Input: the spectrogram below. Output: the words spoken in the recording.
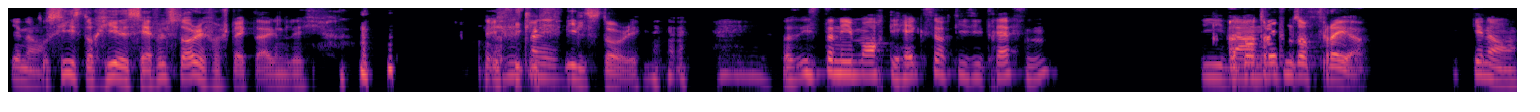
Genau. Du siehst doch, hier ist sehr viel Story versteckt eigentlich. wirklich dann, viel Story. Das ist dann eben auch die Hexe, auf die sie treffen. Die dann, ah, da treffen sie auf Freya. Genau.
